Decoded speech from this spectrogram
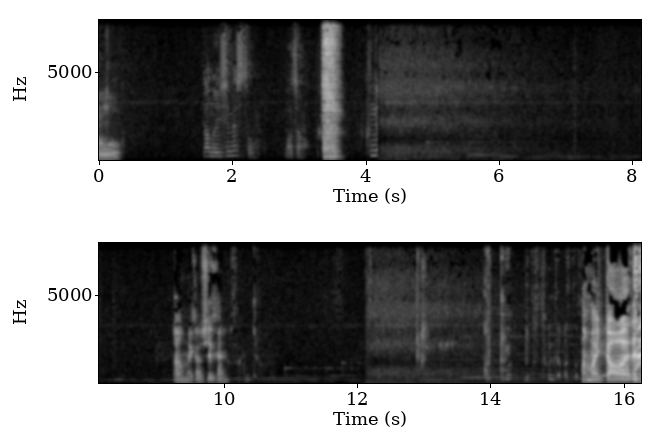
Ooh. 난 의심했어. 맞아. Oh my god, she's gonna fucking kill me. Oh my god.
